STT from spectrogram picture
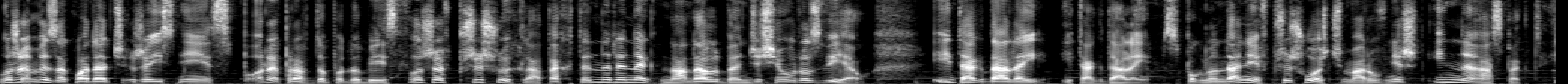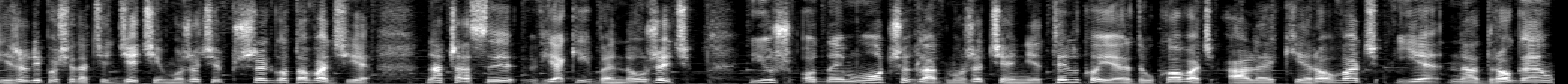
możemy zakładać, że istnieje spore prawdopodobieństwo, że w przyszłych latach ten rynek nadal będzie się rozwijał. I tak dalej, i tak dalej. Spoglądanie w przyszłość ma również inny aspekt. Jeżeli posiadacie dzieci, możecie przygotować je na czasy, w jakich będą żyć. Już od najmłodszych lat możecie nie tylko je edukować, ale kierować je na drogę,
